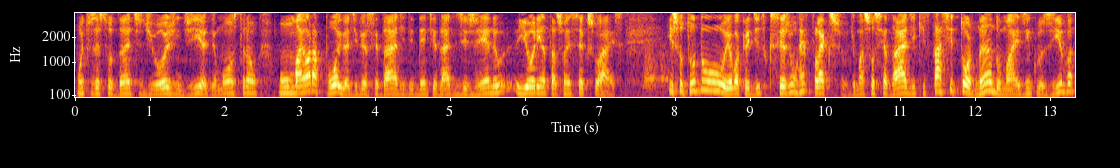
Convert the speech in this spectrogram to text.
Muitos estudantes de hoje em dia demonstram um maior apoio à diversidade de identidades de gênero e orientações sexuais. Isso tudo eu acredito que seja um reflexo de uma sociedade que está se tornando mais inclusiva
